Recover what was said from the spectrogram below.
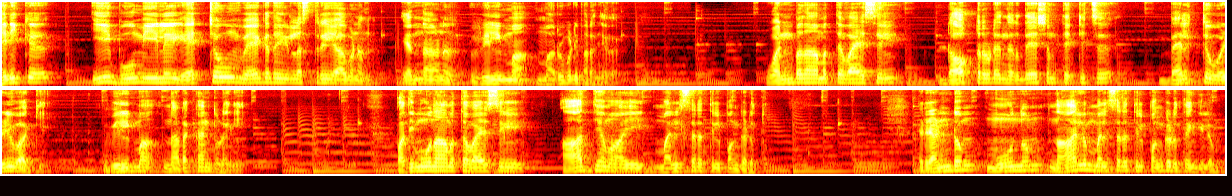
എനിക്ക് ഈ ഭൂമിയിലെ ഏറ്റവും വേഗതയുള്ള സ്ത്രീയാവണം എന്നാണ് വിൽമ മറുപടി പറഞ്ഞത്. ഒൻപതാമത്തെ വയസ്സിൽ ഡോക്ടറുടെ നിർദ്ദേശം തെറ്റിച്ച് ബെൽറ്റ് ഒഴിവാക്കി വിൽമ നടക്കാൻ തുടങ്ങി. പതിമൂന്നാമത്തെ വയസ്സിൽ ആദ്യമായി മത്സരത്തിൽ പങ്കെടുത്തു. രണ്ടും മൂന്നും നാലും മത്സരത്തിൽ പങ്കെടുത്തെങ്കിലും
